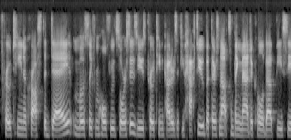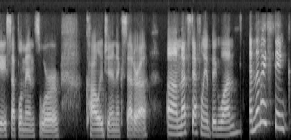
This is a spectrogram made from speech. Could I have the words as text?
protein across the day mostly from whole food sources. Use protein powders if you have to but there's not something magical about bca supplements or collagen etc um, that's definitely a big one and then i think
